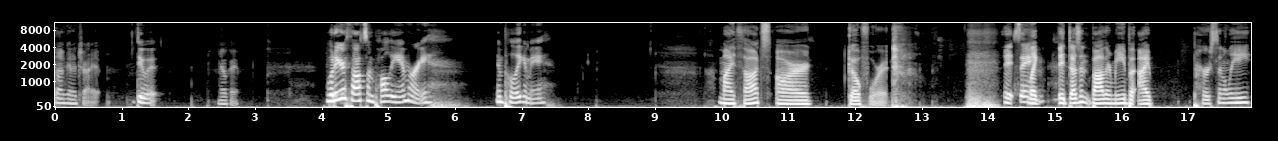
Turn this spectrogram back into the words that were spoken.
I'm gonna try it. Do it. Okay. What are your thoughts on polyamory and polygamy? My thoughts are go for it. it Same. like it doesn't bother me, but I personally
